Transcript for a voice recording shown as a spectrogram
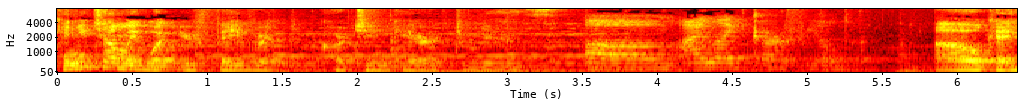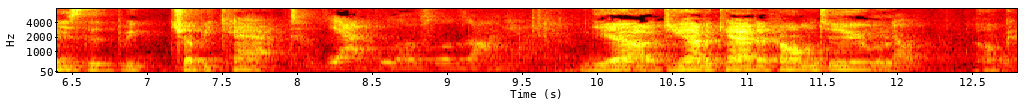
Can you tell me what your favorite cartoon character is? Um, I like Garfield. Oh, okay, he's the big chubby cat. Yeah, who loves lasagna? Yeah. Do you have a cat at home too? or- No, Okay.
